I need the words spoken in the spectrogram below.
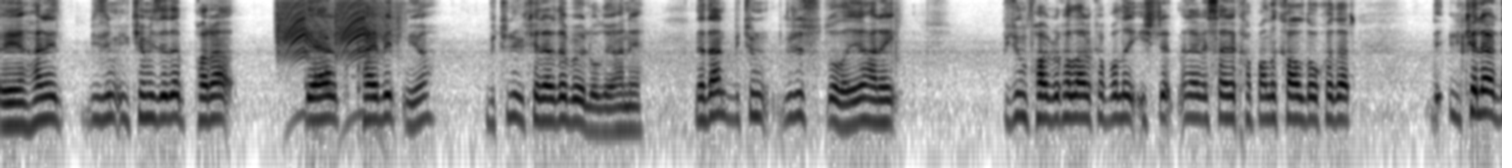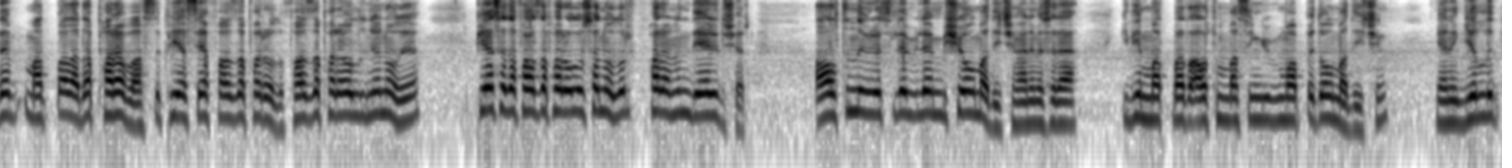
Ee, hani bizim ülkemizde de para değer kaybetmiyor. Bütün ülkelerde böyle oluyor. Hani neden? Bütün virüs dolayı hani bütün fabrikalar kapalı, işletmeler vesaire kapalı kaldı o kadar. De- Ülkelerde matbaalarda para bastı. Piyasaya fazla para oldu. Fazla para olunca ne oluyor? Piyasada fazla para olursa ne olur? Paranın değeri düşer. Altında üretilebilen bir şey olmadığı için hani mesela gideyim matbaada altın basayım gibi bir muhabbet olmadığı için yani yıllık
